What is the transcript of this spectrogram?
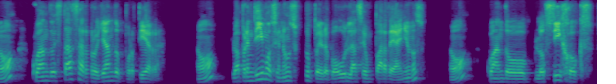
¿no? Cuando estás arrollando por tierra, ¿no? Lo aprendimos en un Super Bowl hace un par de años, ¿no? Cuando los Seahawks,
